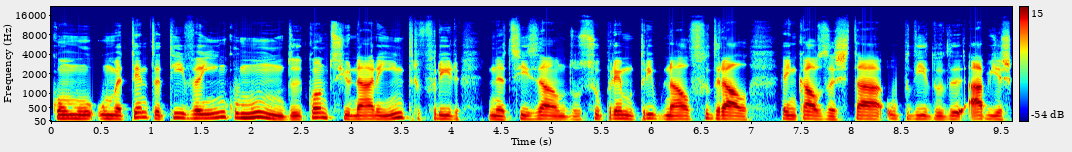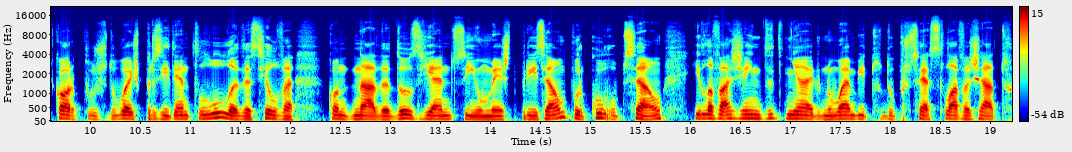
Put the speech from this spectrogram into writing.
como uma tentativa incomum de condicionar e interferir na decisão do Supremo Tribunal Federal. Em causa está o pedido de habeas corpus do ex-presidente Lula da Silva, condenado a 12 anos e um mês de prisão por corrupção e lavagem de dinheiro no âmbito do processo Lava Jato.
